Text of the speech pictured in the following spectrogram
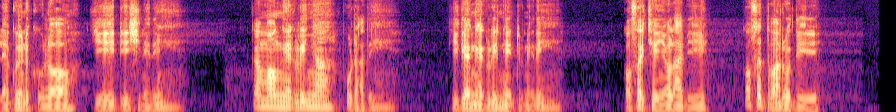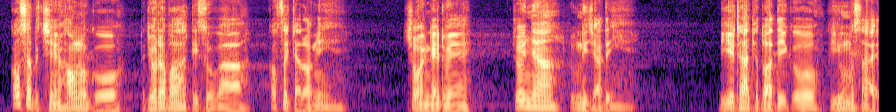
လက်ကွင်းတစ်ခုလုံးရေအပြည့်ရှိနေသည်ကံမောင်ငယ်ကလေးများပို့ထားသည်ရေကငယ်ကလေးနှင့်တူနေသည်ကောက်ဆက်ချိန်ရောက်လာပြီးကောက်ဆက်သမားတို့သည်ကောက်ဆက်တဲ့ချင်းဟောင်းတို့ကိုတကြောတစ်ပါးတိဆိုကကောက်ဆက်ကြတော်မည်ရှောင်းရင်ထဲတွင်ကျွဲများလူနေကြသည်မိ ရထားဖြစ်သွားသည်ကိုဂယုမဆိုင်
